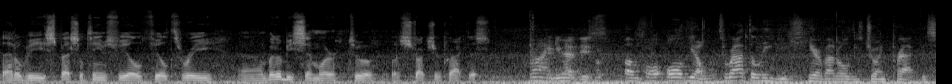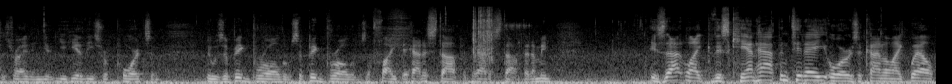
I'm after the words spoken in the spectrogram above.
That'll be special teams field, field three, uh, but it'll be similar to a, a structured practice. Brian, you have these- um, all, all, you know, throughout the league, you hear about all these joint practices, right? And you, you hear these reports, and there was a big brawl, there was a big brawl, there was a fight, they had to stop it, they had to stop it. I mean, is that like this can't happen today, or is it kind of like, well,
